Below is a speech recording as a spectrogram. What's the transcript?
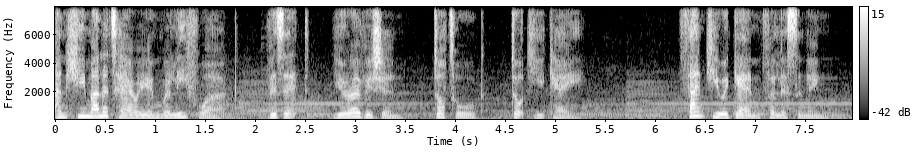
and humanitarian relief work, visit eurovision.org.uk. Thank you again for listening.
